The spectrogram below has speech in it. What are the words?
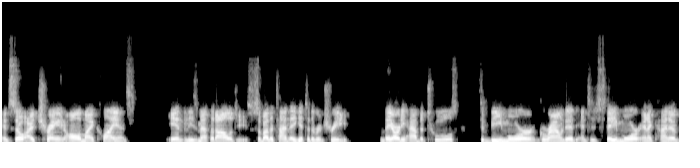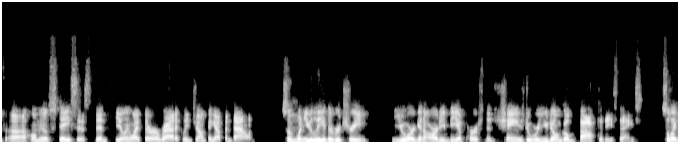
And so I train all of my clients in these methodologies. So by the time they get to the retreat, they already have the tools to be more grounded and to stay more in a kind of uh, homeostasis than feeling like they're erratically jumping up and down. So mm-hmm. when you leave the retreat, you are going to already be a person that's changed to where you don't go back to these things. So like.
